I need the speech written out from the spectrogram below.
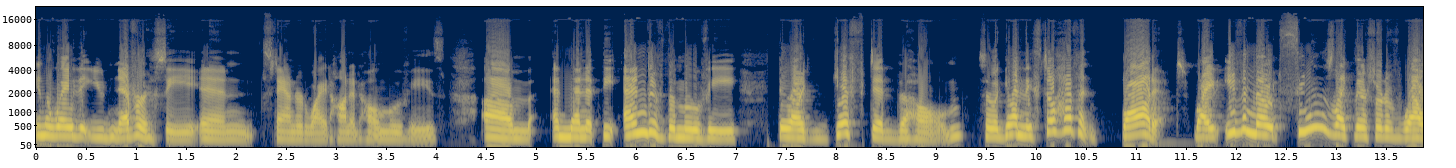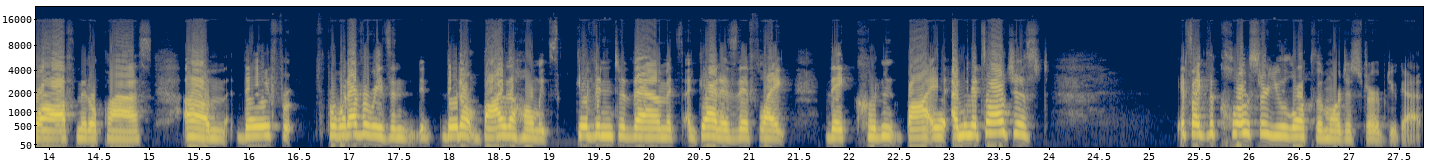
in a way that you never see in standard white haunted home movies. Um, and then at the end of the movie, they are gifted the home. So again, they still haven't bought it, right? Even though it seems like they're sort of well off, middle class, um, they for for whatever reason they don't buy the home. It's given to them. It's again as if like they couldn't buy it. I mean, it's all just. It's like the closer you look, the more disturbed you get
